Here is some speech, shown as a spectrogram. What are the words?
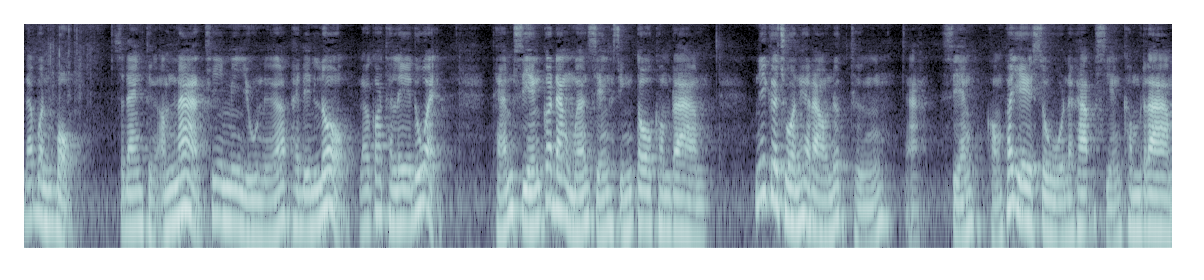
และบนบก แสดงถึงอำนาจที่มีอยู่เหนือแผ่นดินโลกแล้วก็ทะเลด้วย แถมเสียงก็ดังเหมือนเสียงสิงโตคำราม นี่ก็ชวนให้เรานึกถึงเสียงของพระเยซูนะครับ เสียงคำราม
